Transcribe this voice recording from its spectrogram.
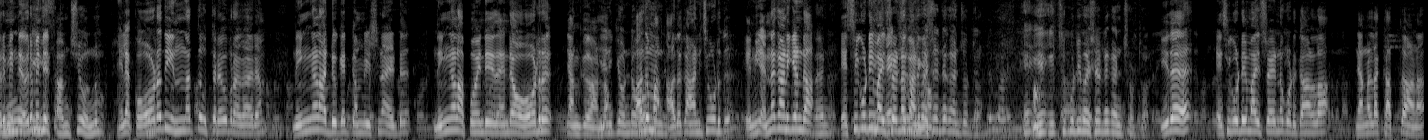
ഒരു മിനിറ്റ് ഒരു മിനിറ്റ്. സംശയമൊന്നും ഇല്ല കോടതി ഇന്നത്തെ ഉത്തരവ് പ്രകാരം നിങ്ങൾ അഡ്വക്കേറ്റ് കമ്മീഷനായിട്ട് നിങ്ങൾ അപ്പോയിന്റ് ചെയ്ത ചെയ്തതിന്റെ ഓർഡർ ഞങ്ങൾക്ക് കാണണം. അത് അത് കാണിച്ചു കൊടുക്ക്. ഇനി എന്നെ കാണിക്കണ്ട. എക്സിക്യൂട്ടീവ് മജിസ്ട്രേറ്റിനെ കാണിക്കണം. ഇത് എക്സിക്യൂട്ടീവ് മജിസ്ട്രേറ്റിന് കൊടുക്കാനുള്ള ഞങ്ങളുടെ കത്താണ്.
